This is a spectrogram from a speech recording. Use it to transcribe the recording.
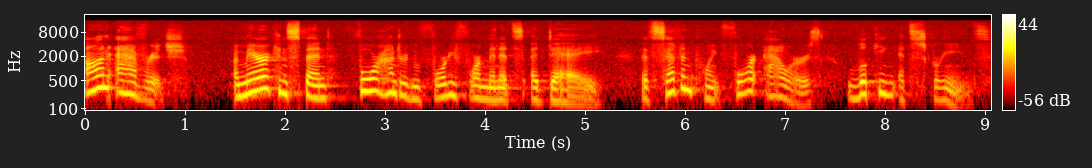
On average, Americans spend 444 minutes a day, that's 7.4 hours, looking at screens.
